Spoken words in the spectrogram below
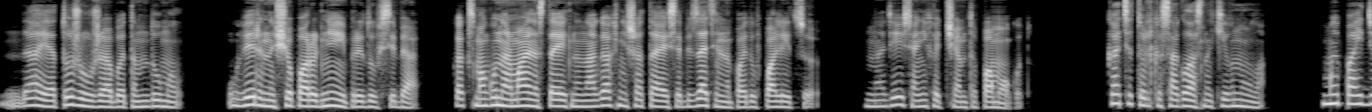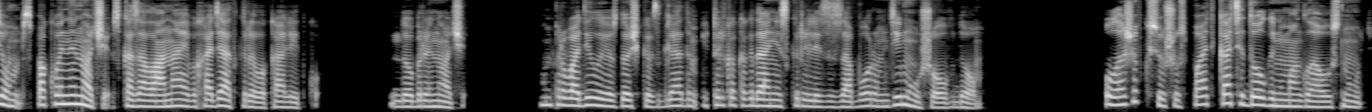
Да, я тоже уже об этом думал. Уверен, еще пару дней и приду в себя. Как смогу нормально стоять на ногах, не шатаясь, обязательно пойду в полицию. Надеюсь, они хоть чем-то помогут. Катя только согласно кивнула. «Мы пойдем. Спокойной ночи», — сказала она и, выходя, открыла калитку. «Доброй ночи». Он проводил ее с дочкой взглядом, и только когда они скрылись за забором, Дима ушел в дом. Уложив Ксюшу спать, Катя долго не могла уснуть.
